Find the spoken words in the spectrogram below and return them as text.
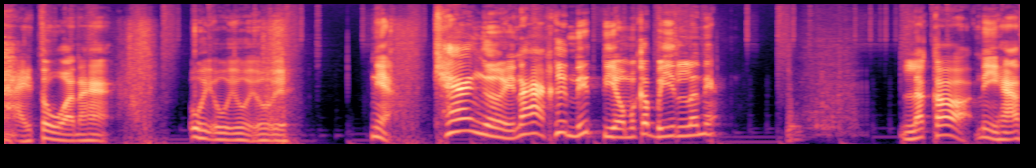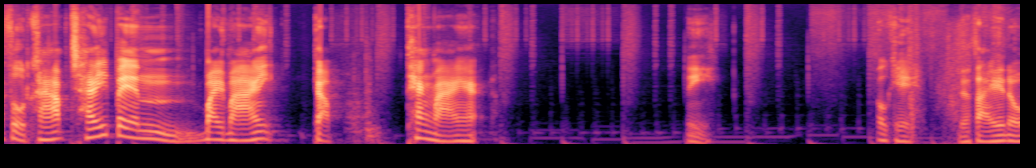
หายตัวนะฮะ อุ้ยอุ้ยอุ้ยอุ้ยเนี่ย แค่เงยหน้าขึ้นนิดเดียวมันก็บินแล้วเนี่ย แล้วก็นี่ฮะสูตรครับใช้เป็นใบไม้กับแท่งไม้ฮะ นี่ โอเค เดี๋ยวใส่ให้ดู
